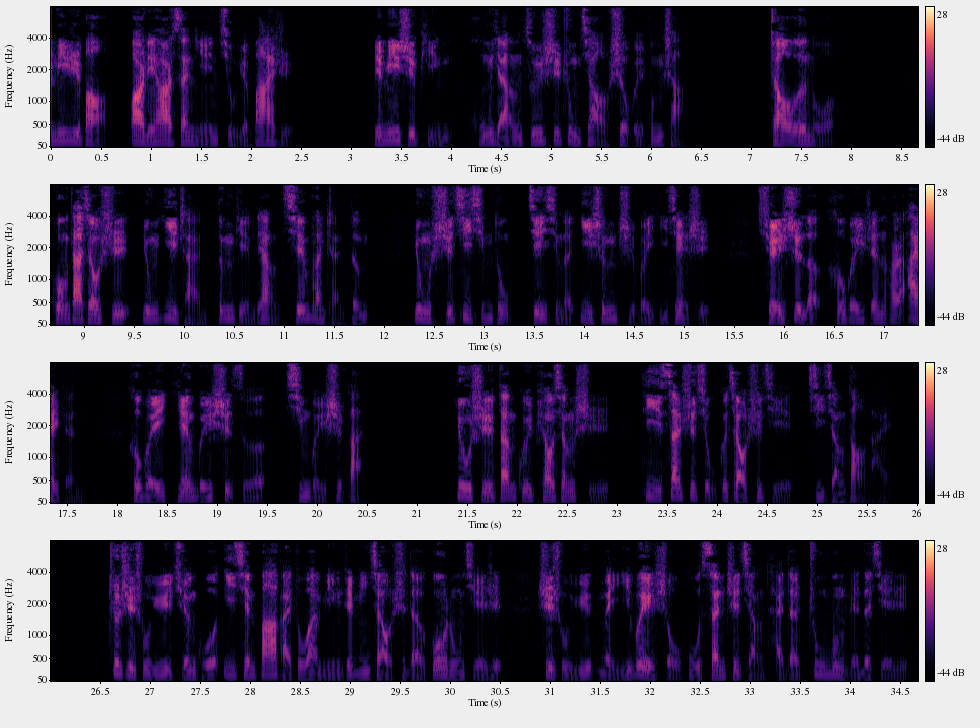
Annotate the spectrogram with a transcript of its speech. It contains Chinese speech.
人民日报，二零二三年九月八日。人民时评：弘扬尊师重教社会风尚。赵婀娜，广大教师用一盏灯点亮千万盏灯，用实际行动践行了一生只为一件事，诠释了何为人而爱人，何为言为是则，行为示范。又是丹桂飘香时，第三十九个教师节即将到来。这是属于全国一千八百多万名人民教师的光荣节日，是属于每一位守护三尺讲台的筑梦人的节日。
